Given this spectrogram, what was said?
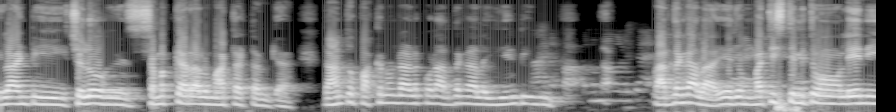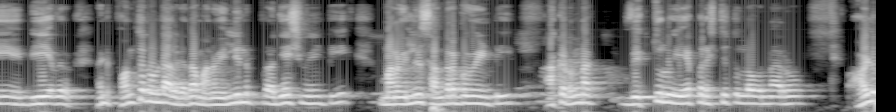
ఇలాంటి చెలో చమత్కారాలు మాట్లాడటానికి? దాంతో పక్కన ఉండే వాళ్ళకి కూడా అర్థం కాలేదు ఏంటి అర్థం కాల ఏదో మతి స్థిమితం లేని బిహేవియర్ అంటే పొంతన ఉండాలి కదా మనం వెళ్ళిన ప్రదేశం ఏంటి? మనం వెళ్ళిన సందర్భం ఏంటి? అక్కడ ఉన్న వ్యక్తులు ఏ పరిస్థితుల్లో ఉన్నారు? వాళ్ళు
